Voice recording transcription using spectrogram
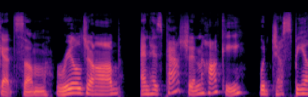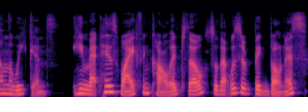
get some real job, and his passion, hockey, would just be on the weekends. He met his wife in college, though, so that was a big bonus.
